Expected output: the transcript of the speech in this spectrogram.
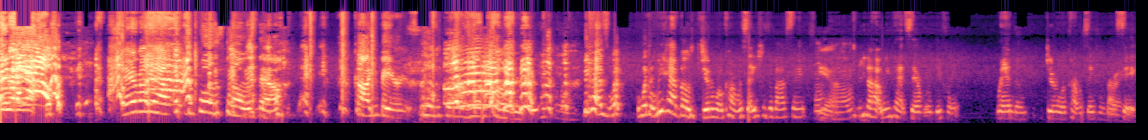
Everybody out! Everybody out! the pool is closed now. Call your parents. Because what when we have those general conversations about sex, Yeah. You know how we've had several different random general conversations about Right. sex.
